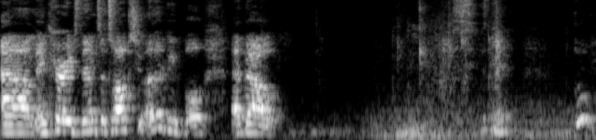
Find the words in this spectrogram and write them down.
Um, encourage them to talk to other people about. Ooh.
